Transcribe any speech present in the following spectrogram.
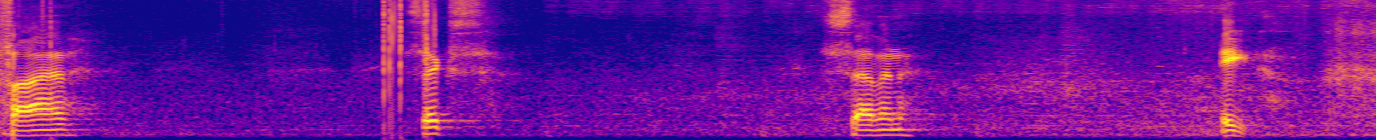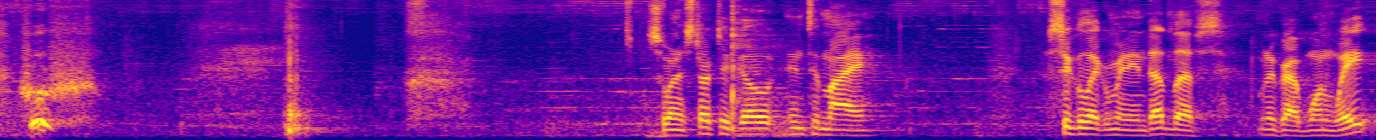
five, six, seven, eight. Whew. So when I start to go into my single leg Romanian deadlifts, I'm gonna grab one weight,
